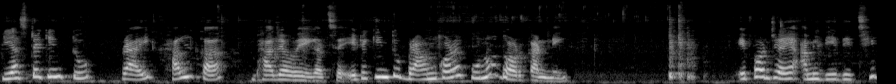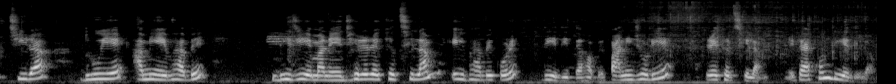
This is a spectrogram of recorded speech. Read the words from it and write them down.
পেঁয়াজটা কিন্তু প্রায় হালকা ভাজা হয়ে গেছে। এটা কিন্তু ব্রাউন করার কোনো দরকার নেই। এ পর্যায়ে আমি দিয়ে দিচ্ছি চিরা, ধুয়ে আমি এভাবে ভিজিয়ে মানে ঝেড়ে রেখেছিলাম, এইভাবে করে দিয়ে দিতে হবে। পানি ঝরিয়ে রেখেছিলাম। এটা এখন দিয়ে দিলাম।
